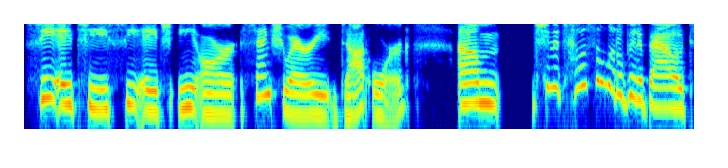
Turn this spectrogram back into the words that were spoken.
C A T C H E R sanctuary.org. Um, Sheena, tell us a little bit about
